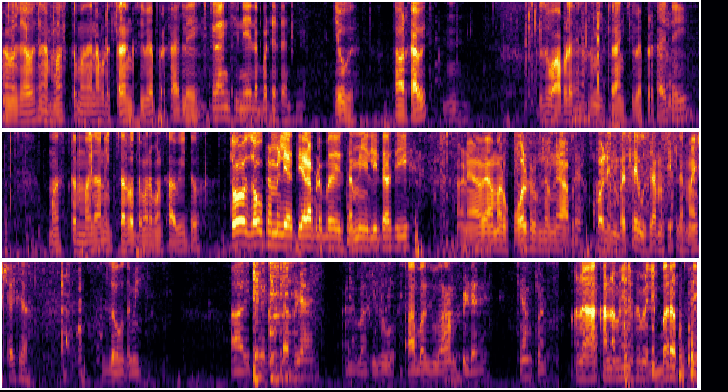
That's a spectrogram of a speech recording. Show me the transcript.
ફેમિલી હવે છે ને મસ્ત મજાને આપણે ક્રંચી વેપર ખાઈ લઈએ. ક્રાંચી ને એટલે બટેટા નહીં એવું છે તમારે ખાવી? જો આપણે છે ને ફેમિલી ક્રાંચી વેપાર ખાઈ લઈએ. મસ્ત મજાની. ચાલો તમારે પણ ખાવી તો. તો જવું ફેમિલી અત્યારે આપણે બધી જમી લીધા છીએ. અને હવે અમારું કોલ્ડ રૂમ તમને આપણે ખોલીને બતાવ્યું છે આમાં કેટલા માઇસલા છે. જવું તમે. આ રીતે કેટલા પીડ્યા છે? અને બાકી જો આ બાજુ આમ પીડ્યા છે. કેમ પણ? અને આ ખાનામાં છે ફેમિલી બરફ છે.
